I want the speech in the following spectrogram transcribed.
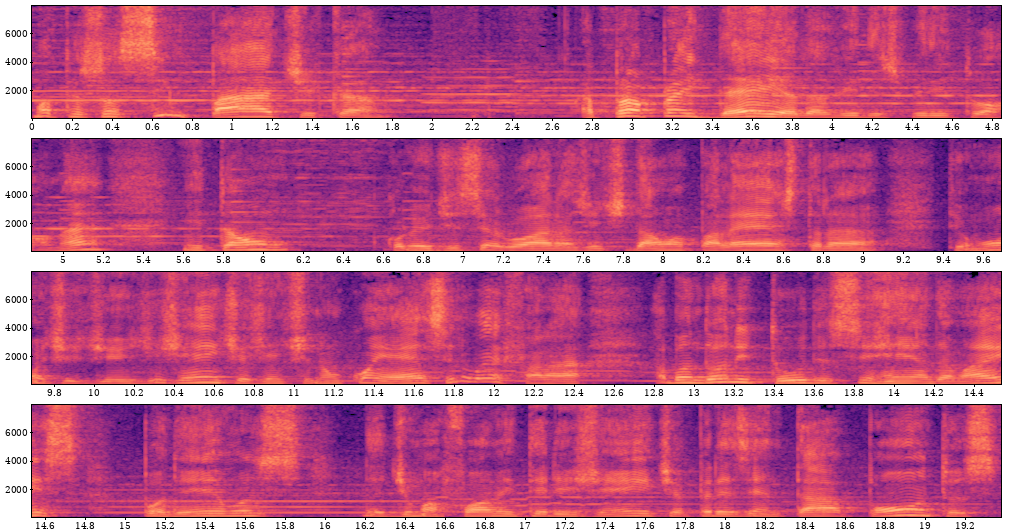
uma pessoa simpática, a própria ideia da vida espiritual, né? Então, como eu disse agora, a gente dá uma palestra, tem um monte de, de gente, a gente não conhece, não vai falar, abandone tudo e se renda, mas podemos de uma forma inteligente, apresentar pontos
